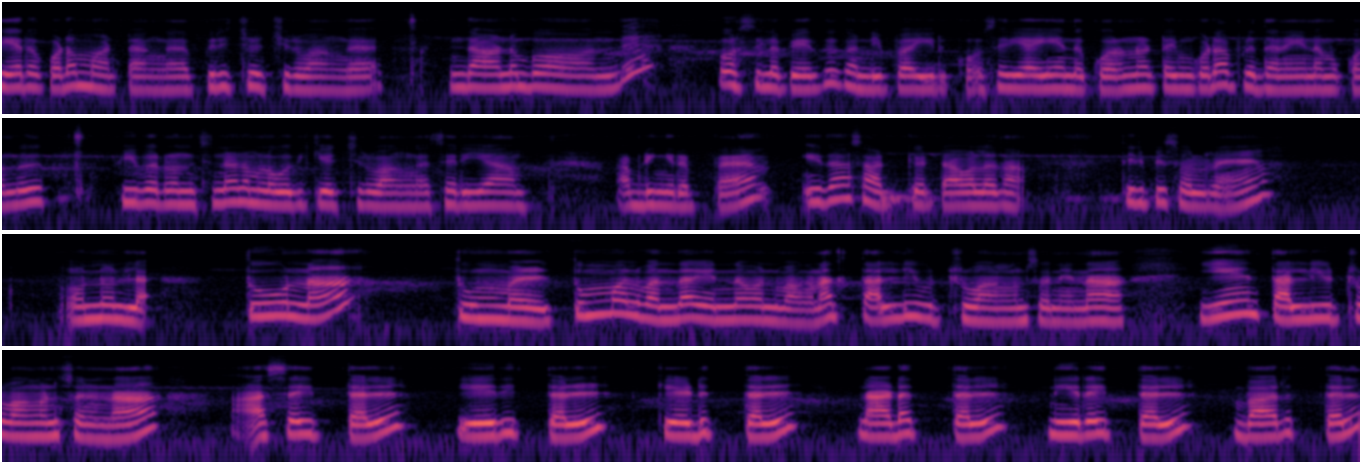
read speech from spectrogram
சேரக்கூட மாட்டாங்க. பிரித்து வச்சிருவாங்க. இந்த அனுபவம் வந்து ஒரு சில பேருக்கு கண்டிப்பாக இருக்கும். சரியா? ஏன் இந்த கொரோனா டைம் கூட அப்படி தானே? நமக்கு வந்து ஃபீவர் வந்துச்சுன்னா நம்மளை ஒதுக்கி வச்சிருவாங்க. சரியா? அப்படிங்கிறப்ப இதான் ஷார்ட்கட் அவ்வளோதான் திருப்பி சொல்கிறேன் ஒன்றும் இல்லை. தூணா தும்மல். தும்மல் வந்தால் என்ன பண்ணுவாங்கன்னா தள்ளி விட்டுருவாங்கன்னு சொன்னேன்னா ஏன் தள்ளி விட்டுருவாங்கன்னு சொன்னேன்னா அசைத்தல் எரித்தல் கெடுத்தல் நடத்தல் நிறைத்தல் வறுத்தல்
